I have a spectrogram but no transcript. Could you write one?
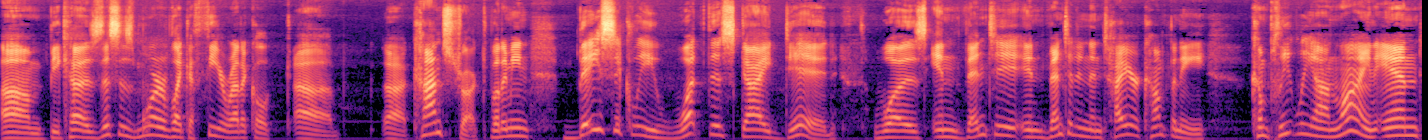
um because this is more of like a theoretical uh uh, construct. But I mean, basically, what this guy did was invented invented an entire company completely online, and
